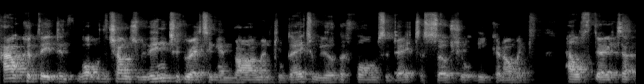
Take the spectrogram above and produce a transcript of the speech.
How could they, what were the challenges with integrating environmental data with other forms of data, social, economic, health data?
